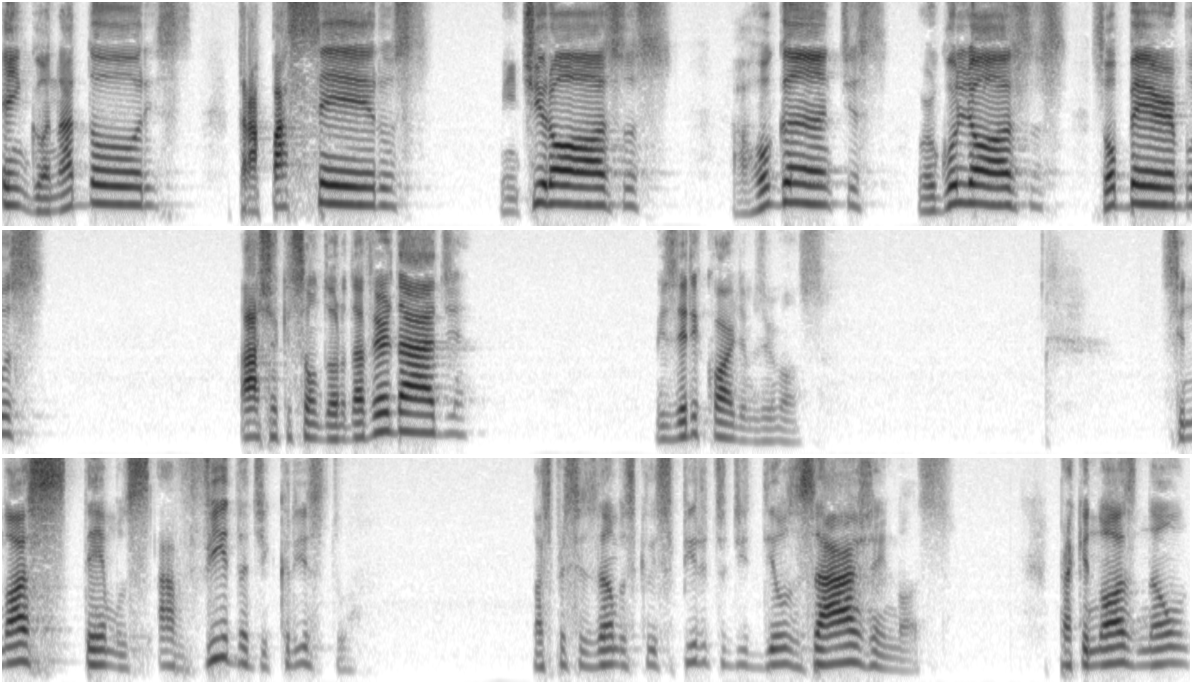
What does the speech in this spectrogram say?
enganadores, trapaceiros, mentirosos, arrogantes, orgulhosos, soberbos, acham que são dono da verdade. Misericórdia, meus irmãos. Se nós temos a vida de Cristo, nós precisamos que o Espírito de Deus haja em nós, para que nós não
